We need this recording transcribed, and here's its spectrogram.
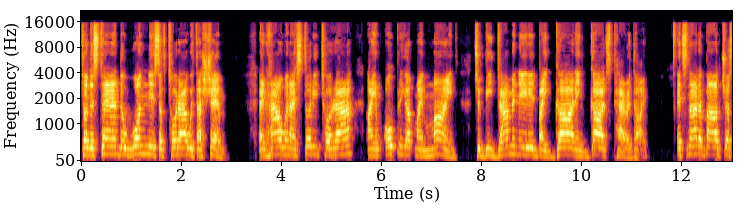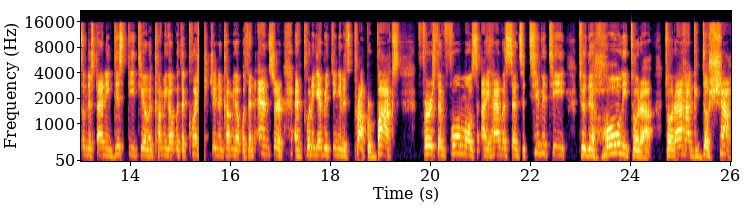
to understand the oneness of Torah with Hashem, and how when I study Torah, I am opening up my mind to be dominated by God and God's paradigm. It's not about just understanding this detail and coming up with a question and coming up with an answer and putting everything in its proper box. First and foremost, I have a sensitivity to the holy Torah, Torah HaKedosha.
